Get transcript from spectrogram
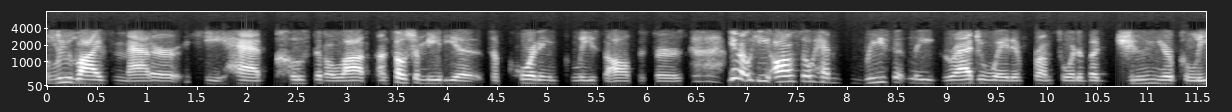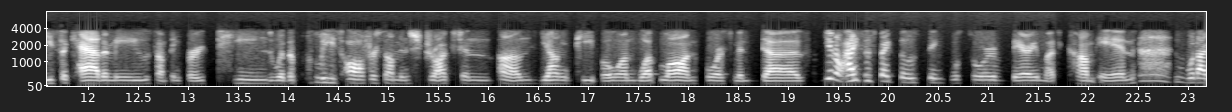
Blue Lives Matter. He had posted a lot on social media supporting police officers. You know, he also had recently graduated from sort of a junior police academy, something for teens, where the police offer some instruction on young people on what law enforcement does. You know, I suspect those things will sort of very much come in. What I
